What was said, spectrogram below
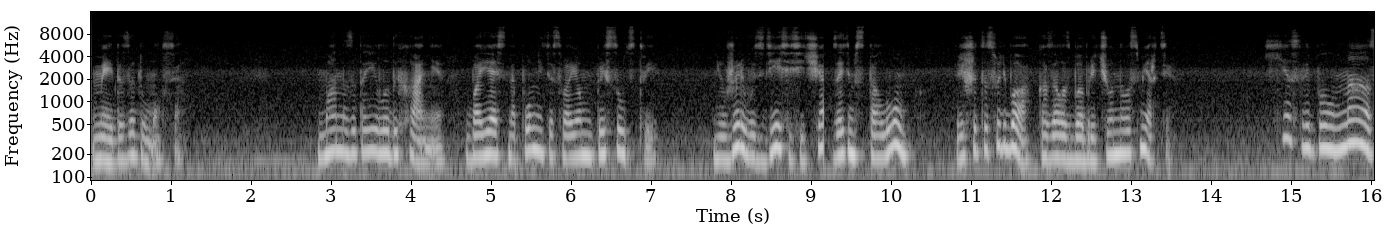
Мейда задумался. Манна затаила дыхание, боясь напомнить о своем присутствии. Неужели вот здесь и сейчас, за этим столом, решится судьба, казалось бы, обреченного смерти? Если бы у нас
